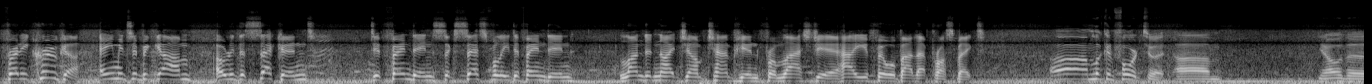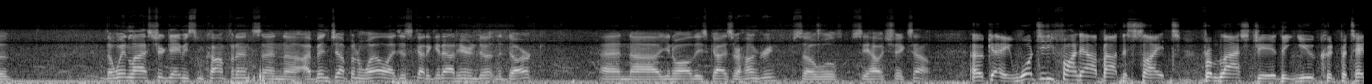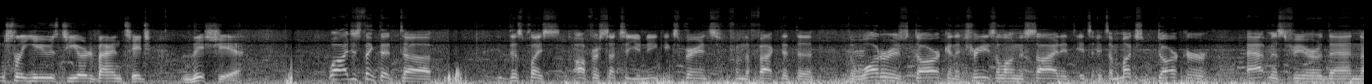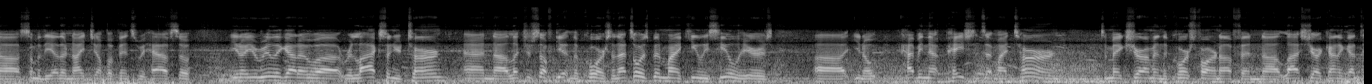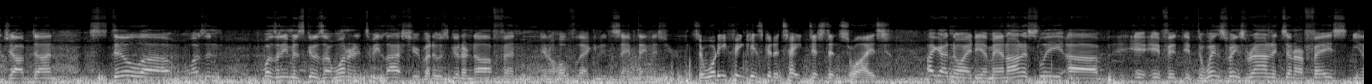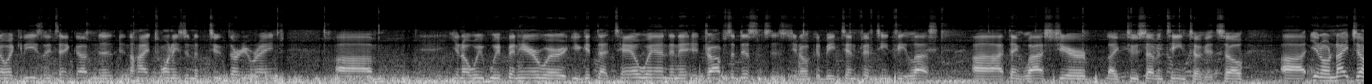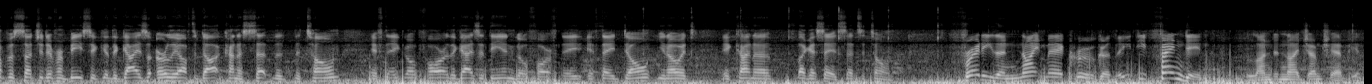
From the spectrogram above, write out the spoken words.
Freddy Krueger aiming to become only the second defending, successfully defending London night jump champion from last year. How you feel about that prospect? Uh, I'm looking forward to it. Um, you know, the the win last year gave me some confidence, and uh, I've been jumping well. I just got to get out here and do it in the dark. And uh, you know, all these guys are hungry, so we'll see how it shakes out. Okay, what did you find out about the site from last year that you could potentially use to your advantage this year? Well, I just think that uh, this place offers such a unique experience from the fact that the, the water is dark and the trees along the side, it, it's, it's a much darker atmosphere than uh, some of the other night jump events we have. So, you know, you really got to uh, relax on your turn and uh, let yourself get in the course. And that's always been my Achilles heel here is, uh, you know, having that patience at my turn to make sure I'm in the course far enough. And uh, last year I kind of got the job done. Still uh, wasn't wasn't even as good as I wanted it to be last year, but it was good enough, and you know, hopefully I can do the same thing this year. So, what do you think it's going to take distance-wise? I got no idea, man. Honestly, uh, if it, if the wind swings around, it's in our face. You know, it could easily take up in the, in the high 20s into the 230 range. Um, you know, we've, we've been here where you get that tailwind and it, it, drops the distances. You know, it could be 10, 15 feet less. Uh, I think last year, like 217 took it. So, uh, you know, night jump is such a different beast. The guys early off the dock kind of set the, the tone. If they go far, the guys at the end go far. If they if they don't, you know, it it kind of, like I say, it sets a tone. Freddy the Nightmare Krueger, the defending London Night Jump Champion.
